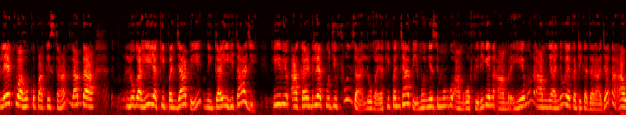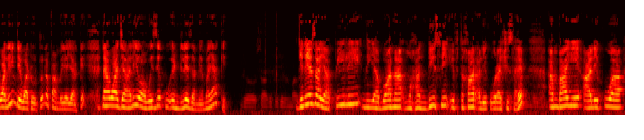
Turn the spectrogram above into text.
nikipelekwa huku pakistan labda lugha hii ya kipanjabi nitaihitaji hivyo akaendelea kujifunza lugha ya kipanjabi. Mwenyezi mungu amghofirige na amrehemu na amnyanyue katika daraja na awalinde watoto na familia yake na wajalie waweze kuendeleza mema yake jeneza ya pili ni ya bwana muhandisi iftikhar ali kuraishi saheb ambaye alikuwa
